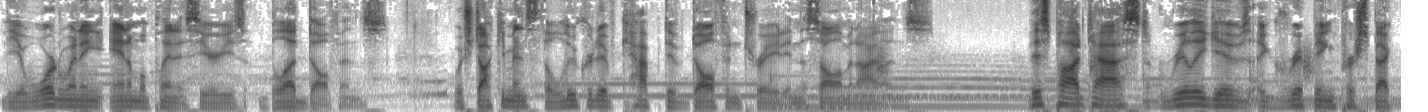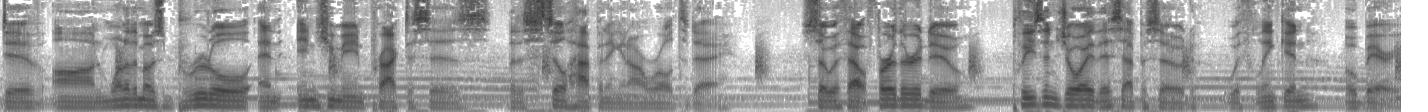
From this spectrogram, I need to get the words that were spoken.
the award winning Animal Planet series Blood Dolphins, which documents the lucrative captive dolphin trade in the Solomon Islands. This podcast really gives a gripping perspective on one of the most brutal and inhumane practices that is still happening in our world today. So, without further ado, please enjoy this episode with Lincoln O'Barry.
